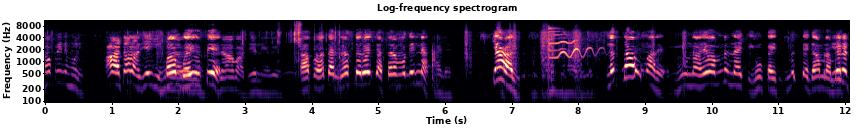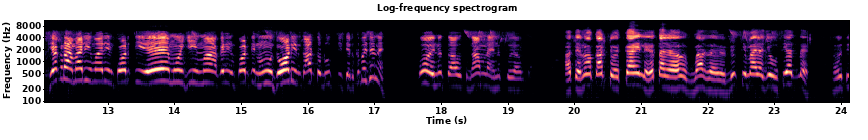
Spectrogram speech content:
નોકરી નહીં મળી. હા ચાલો જઈએ પગ ભર્યું છે. જવા દે ને હવે. હા અત્યારે રસ્તો રોજ કા શરમ વગર ના ક્યાં હાલ? નથી દાવ મારે. હું ના એવા નથી નાખી હું કઈ નથી કઈ ગામડા ત્યારે ઠેકડા મારી મારીને પડતી એ મોંઘી માં કરીને પડતી ને હું દોડીને કાઢતો ડૂબતી ત્યારે ખબર છે ને? કોઈ નતું આવતું ગામના નતું કોઈ આવતા. હા તે નો કાઢતો હોય કાંઈ નહીં. અત્યારે મારે માર્યા જેવું છે જ ને. હવે તે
